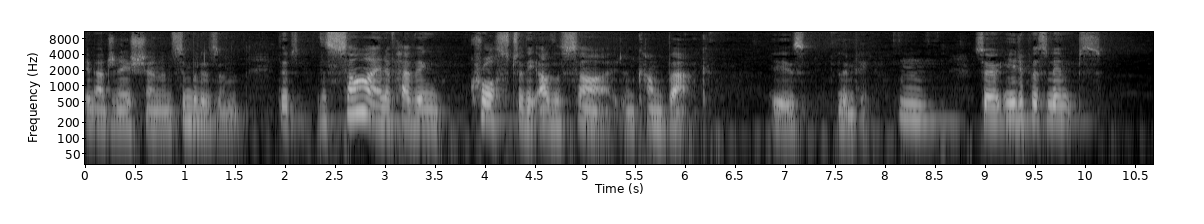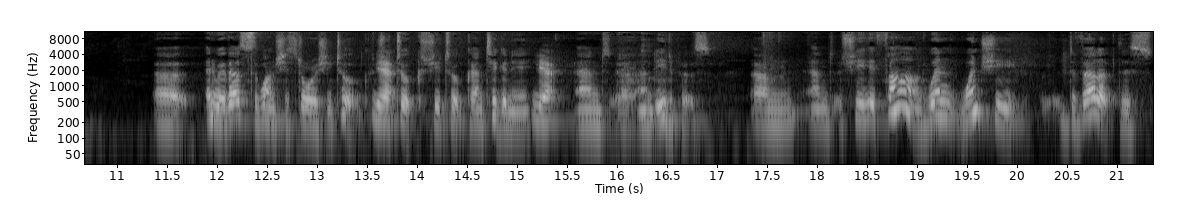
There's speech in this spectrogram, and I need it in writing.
imagination and symbolism that the sign of having crossed to the other side and come back is limping. Mm. So Oedipus limps, uh, anyway, that's the one she story she took. Yeah. She took she took Antigone yeah. and uh, and Oedipus, um, and she found when when she developed this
